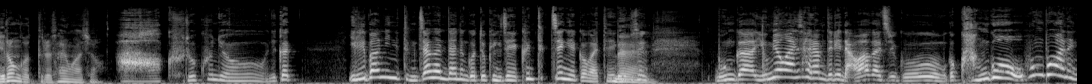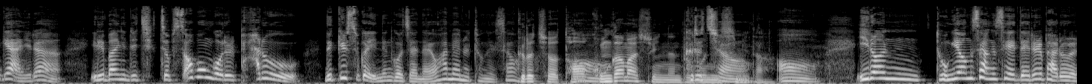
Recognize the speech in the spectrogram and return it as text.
이런 것들을 사용하죠. 아 그렇군요. 그러니까 일반인이 등장한다는 것도 굉장히 큰 특징일 것 같아요. 네. 무슨 뭔가 유명한 사람들이 나와가지고 광고 홍보하는 게 아니라 일반인들이 직접 써본 거를 바로 느낄 수가 있는 거잖아요. 화면을 통해서. 그렇죠. 더 어. 공감할 수 있는 부분이 그렇죠. 있습니다. 어. 이런 동영상 세대를 바로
